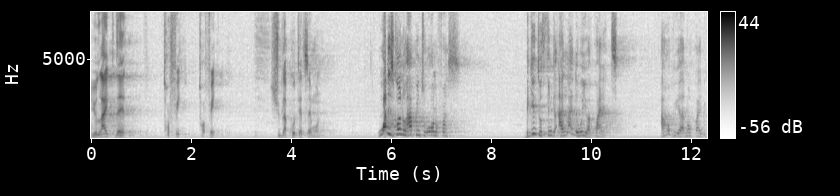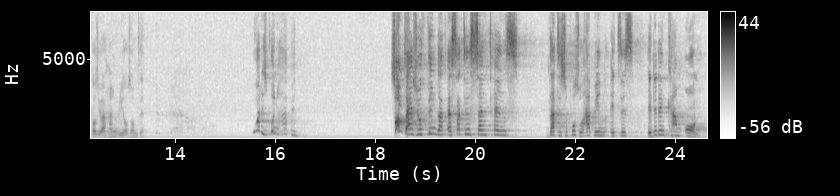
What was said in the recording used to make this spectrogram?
You like the toffee, toffee, sugar coated sermon. What is going to happen to all of us? Begin to think. I like the way you are quiet. I hope you are not quiet because you are hungry or something. What is going to happen? Sometimes you think that a certain sentence that is supposed to happen, it is it didn't come on.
